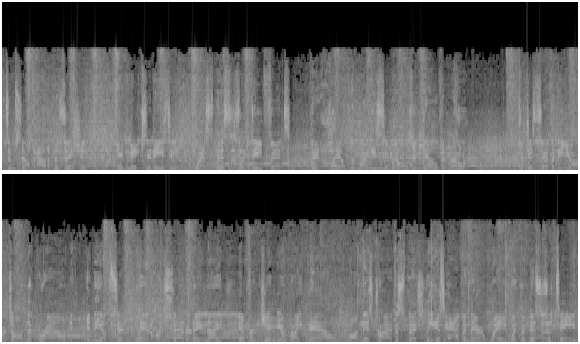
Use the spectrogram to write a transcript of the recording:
runs himself out of position, and makes it easy. Wes, this is a defense that held the mighty Seminoles and Dalvin Cook to just 70 yards on the ground in the upset win on Saturday night. And Virginia right now, on this drive especially, is having their way with them. This is a team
